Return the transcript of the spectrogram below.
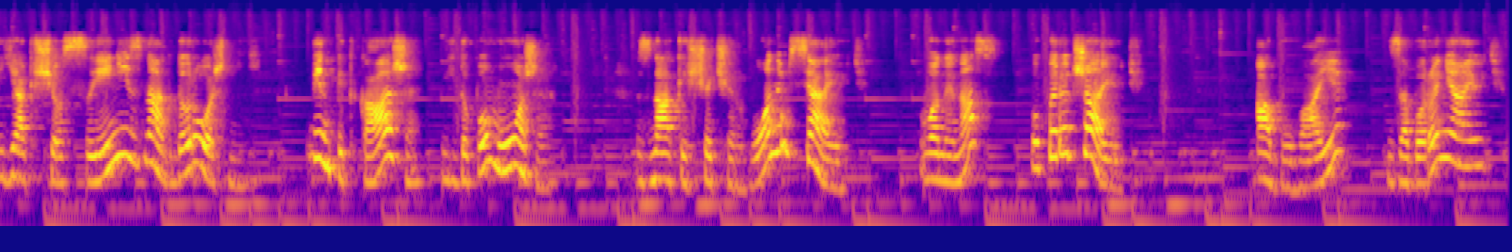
Якщо синій знак дорожній, він підкаже й допоможе. Знаки, що червоним сяють, вони нас попереджають, а буває, забороняють.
